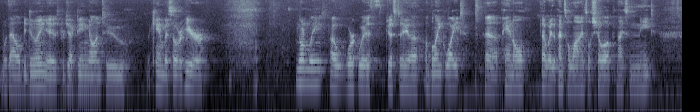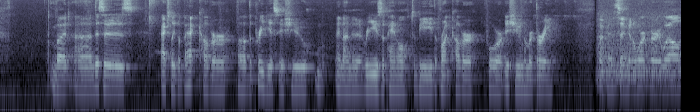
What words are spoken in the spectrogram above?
What I'll be doing is projecting onto the canvas over here Normally I'll work with just a, uh, a blank white uh, panel. That way the pencil lines will show up nice and neat. But uh, this is actually the back cover of the previous issue and I'm going to reuse the panel to be the front cover for issue number three. Okay, this isn't going to work very well,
